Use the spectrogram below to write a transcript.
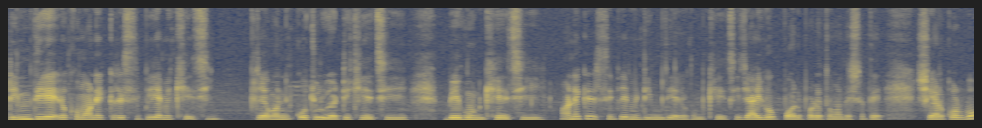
ডিম দিয়ে এরকম অনেক রেসিপি আমি খেয়েছি। যেমন কচুর গাটি খেয়েছি, বেগুন খেয়েছি, অনেক রেসিপি আমি ডিম দিয়ে এরকম খেয়েছি। যাই হোক, পরে পরে তোমাদের সাথে শেয়ার করব।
